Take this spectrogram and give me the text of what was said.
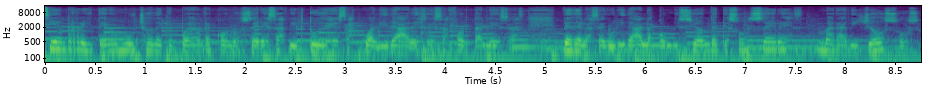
siempre reitero mucho de que puedan reconocer esas virtudes, esas cualidades, esas fortalezas. Desde la seguridad, la convicción de que son seres maravillosos.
